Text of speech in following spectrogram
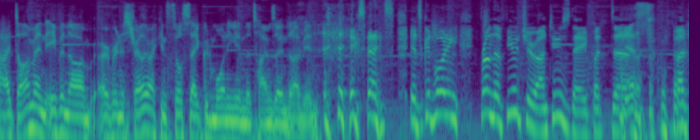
Hi, Dom. And even though I'm over in Australia, I can still say good morning in the time zone that I'm in. it's, it's good morning from the future on Tuesday, but uh, yes, but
